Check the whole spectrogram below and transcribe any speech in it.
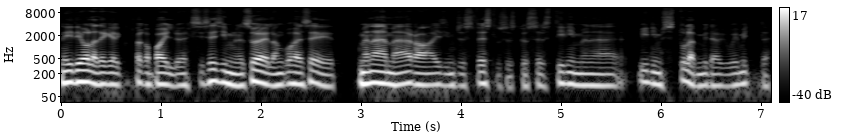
neid ei ole tegelikult väga palju, ehk siis esimene sõel on kohe see, et me näeme ära esimesest vestlusest, kas sellest inimene, inimesest tuleb midagi või mitte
